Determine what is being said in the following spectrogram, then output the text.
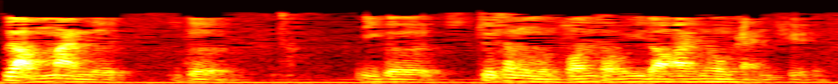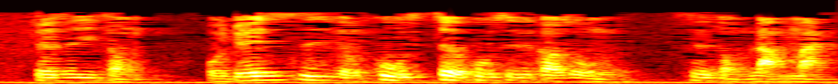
浪漫的一个一个，就像我们转角遇到爱那种感觉，就是一种，我觉得是一种故事。这个故事是告诉我们是一种浪漫，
